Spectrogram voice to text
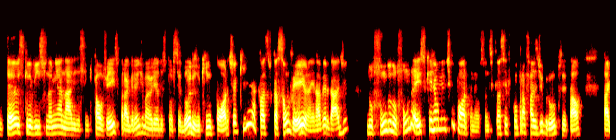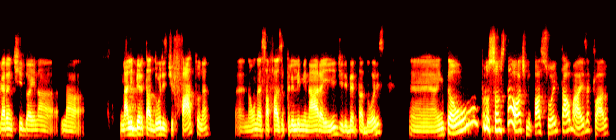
até eu escrevi isso na minha análise, assim, que talvez para a grande maioria dos torcedores o que importe é que a classificação veio, né? E na verdade, no fundo, no fundo, é isso que realmente importa, né? O Santos classificou para a fase de grupos e tal, tá garantido aí na, na, na Libertadores de fato, né? É, não nessa fase preliminar aí de Libertadores. É, então, para o Santos está ótimo, passou e tal, mas é claro,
